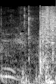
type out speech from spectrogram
Ugh.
